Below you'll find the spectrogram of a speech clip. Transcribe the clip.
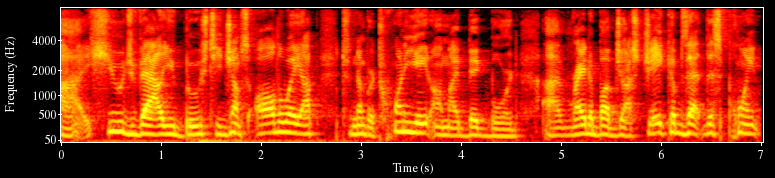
Uh, huge value boost. He jumps all the way up to number 28 on my big board, uh, right above Josh Jacobs at this point,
